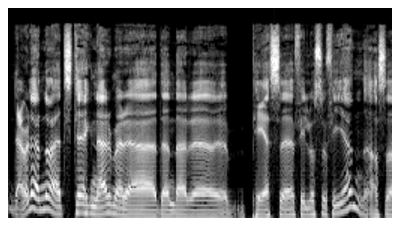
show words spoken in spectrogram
Det er vel enda et steg nærmere den der eh, PC-filosofien. Altså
